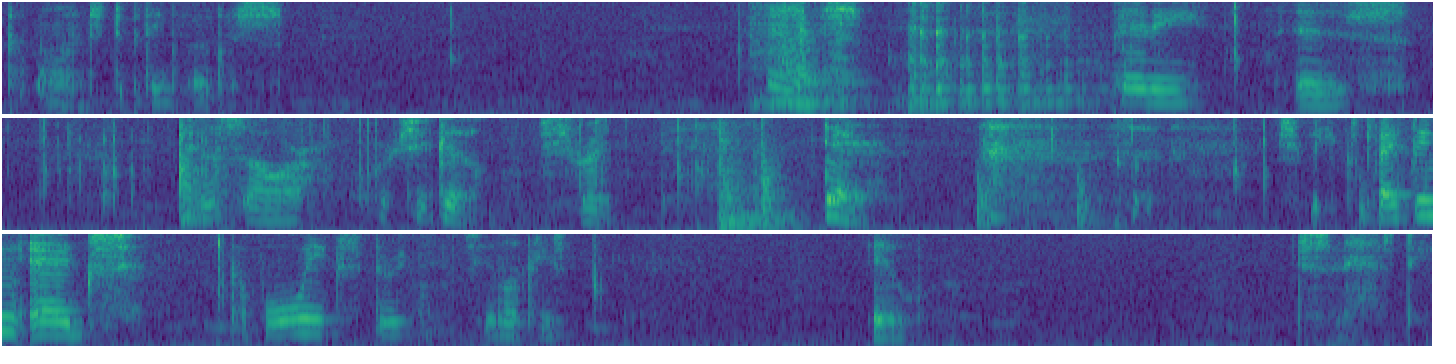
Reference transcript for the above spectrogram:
Come on, stupid thing, focus. Anyways, Pinny is just saw her. Where'd she go? She's right there. So, should be expecting eggs. A couple weeks, three. See, look, he's. Ew. Just nasty.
